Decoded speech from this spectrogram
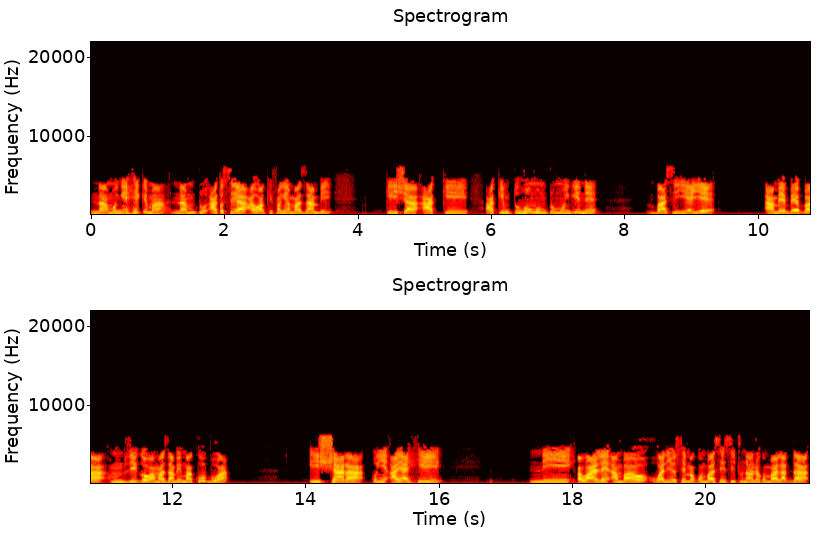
na mwenye hikima na mtu akosea au akifanya mazambi kisha akimtuhumu aki mtu mwingine basi yeye amebeba mzigo wa mazambi makubwa. Ishara kwenye aya hii ni wale ambao waliosema kwamba sisi tunaona kwamba labda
